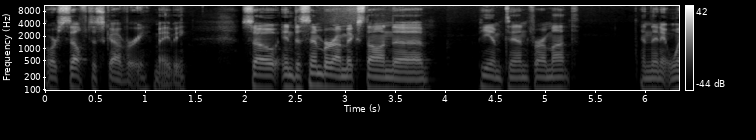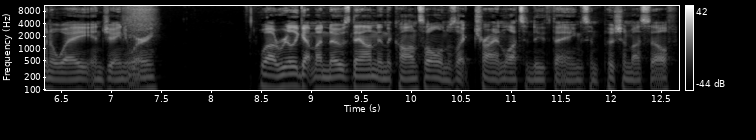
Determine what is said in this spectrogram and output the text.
or self discovery, maybe. So in December, I mixed on the PM10 for a month, and then it went away in January. Well, I really got my nose down in the console and was like trying lots of new things and pushing myself.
